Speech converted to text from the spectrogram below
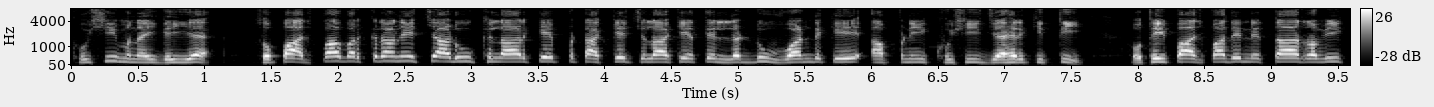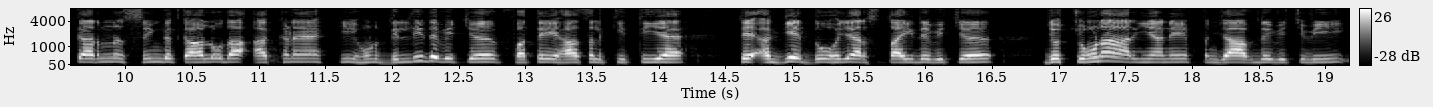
ਖੁਸ਼ੀ ਮਨਾਈ ਗਈ ਹੈ। ਸੋ ਭਾਜਪਾ ਵਰਕਰਾਂ ਨੇ ਝਾੜੂ ਖਿਲਾਰ ਕੇ, ਪਟਾਕੇ ਚਲਾ ਕੇ ਅਤੇ ਲੱਡੂ ਵੰਡ ਕੇ ਆਪਣੀ ਖੁਸ਼ੀ ਜ਼ਾਹਿਰ ਕੀਤੀ। ਉੱਥੇ ਹੀ ਭਾਜਪਾ ਦੇ ਨੇਤਾ ਰਵੀ ਕਰਨ ਸਿੰਘ ਕਾਹਲੋ ਦਾ ਆਖਣਾ ਹੈ ਕਿ ਹੁਣ ਦਿੱਲੀ ਦੇ ਵਿੱਚ ਫਤਿਹ ਹਾਸਲ ਕੀਤੀ ਹੈ ਤੇ ਅੱਗੇ 2027 ਦੇ ਵਿੱਚ ਜੋ ਚੋਣਾਂ ਆ ਰਹੀਆਂ ਨੇ, ਪੰਜਾਬ ਦੇ ਵਿੱਚ ਵੀ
